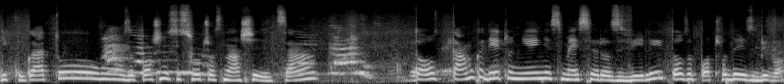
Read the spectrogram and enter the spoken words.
И когато започне да се случва с нашите деца, то там, където ние не сме се развили, то започва да избива.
